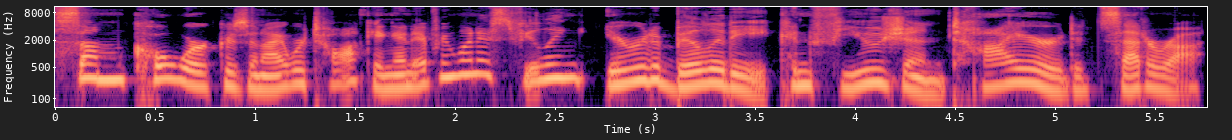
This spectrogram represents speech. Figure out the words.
some coworkers and I were talking, and everyone is feeling irritability, confusion, tired, etc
